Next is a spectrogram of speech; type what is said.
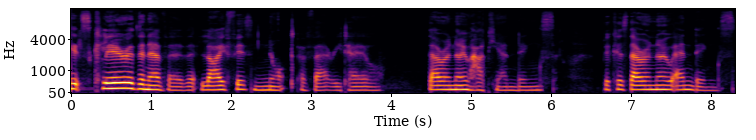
It's clearer than ever that life is not a fairy tale. There are no happy endings because there are no endings.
